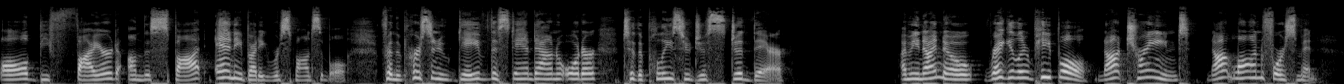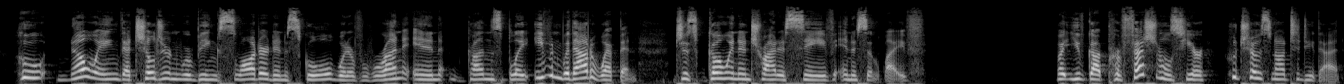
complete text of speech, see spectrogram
all be fired on the spot. Anybody responsible, from the person who gave the stand down order to the police who just stood there. I mean, I know regular people, not trained, not law enforcement, who, knowing that children were being slaughtered in a school, would have run in, guns blazing, even without a weapon, just go in and try to save innocent life. But you've got professionals here who chose not to do that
